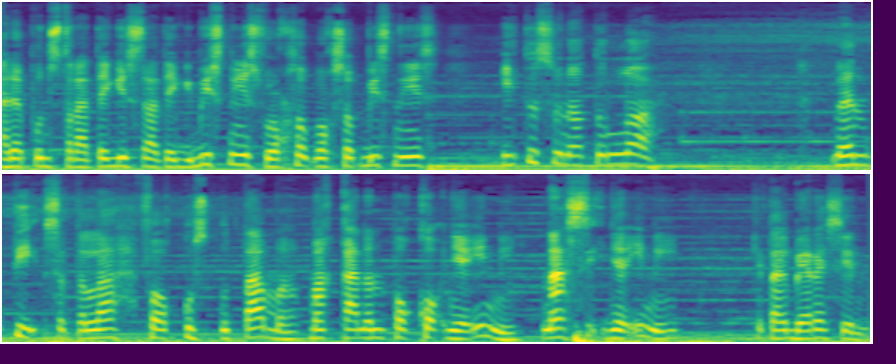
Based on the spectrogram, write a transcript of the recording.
Adapun strategi-strategi bisnis, workshop-workshop bisnis itu sunatullah. Nanti setelah fokus utama makanan pokoknya ini, nasinya ini kita beresin.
